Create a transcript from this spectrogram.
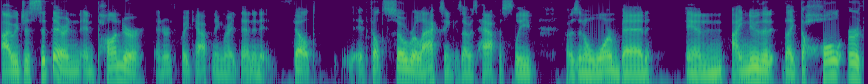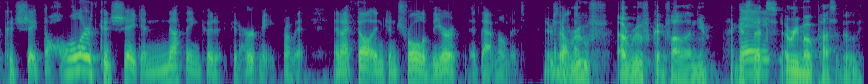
I would just sit there and, and ponder an earthquake happening right then, and it felt, it felt so relaxing because I was half asleep, I was in a warm bed and I knew that like the whole earth could shake, the whole earth could shake, and nothing could could hurt me from it. And I felt in control of the earth at that moment. There's a felt like- roof. A roof could fall on you. I guess Hey. that's a remote possibility.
